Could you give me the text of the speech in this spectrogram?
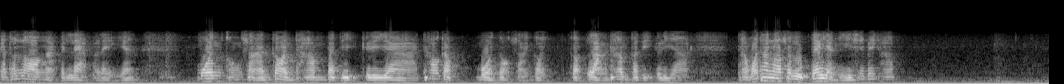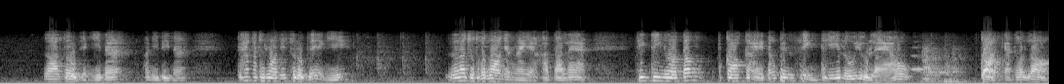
การทดลองอะเป็นแลบอะไรอย่างเงี้ย มวลของสารก่อนทำปฏิกิริยา เท่ากับมวลของสารก่อนกับหลังทำปฏิกิริยา ถามว่าถ้าเราสรุปได้อย่างนี้ใช่ไหมครับ เราสรุปอย่างนี้นะพอดีดีนะ ถ้าการทดลองนี้สรุปได้อย่างนี้ แล้วเราจะทดลองยังไงอะครับ ตอนแรก จริง ๆ เราต้องกอไก่ต้องเป็นสิ่งที่รู้อยู่แล้ว ก่อนการทดลอง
